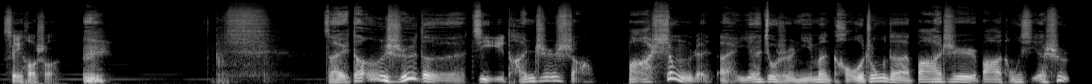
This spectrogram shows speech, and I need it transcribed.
随后说：“在当时的祭坛之上，八圣人，哎，也就是你们口中的八只八通邪师，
